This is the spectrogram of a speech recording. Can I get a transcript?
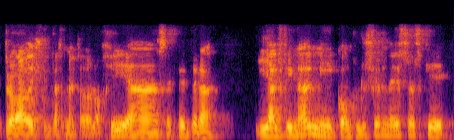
he probado distintas metodologías, etcétera. Y al final mi conclusión de eso es que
